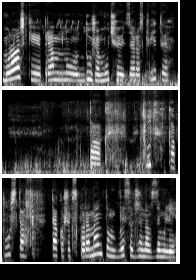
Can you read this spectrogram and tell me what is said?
Мурашки прям ну, дуже мучають зараз квіти. Так, тут капуста також експериментом висаджена в землі.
